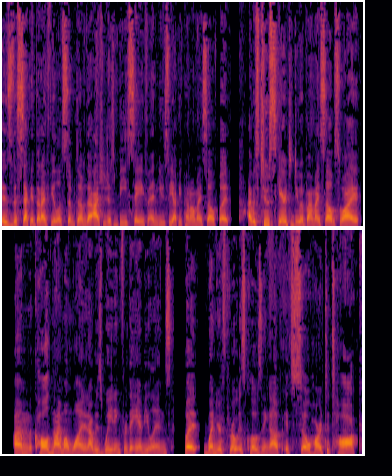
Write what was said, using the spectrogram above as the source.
is the second that I feel a symptom that I should just be safe and use the EpiPen on myself. But I was too scared to do it by myself, so I um, called 911 and I was waiting for the ambulance. But when your throat is closing up, it's so hard to talk.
